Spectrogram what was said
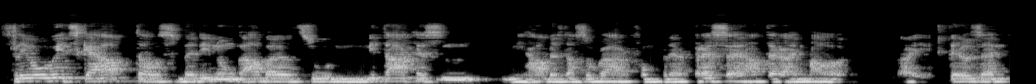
Slivovitz gehabt als Bedienung, aber zum Mittagessen, ich habe das sogar von der Presse, hat er einmal bei Pilsen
